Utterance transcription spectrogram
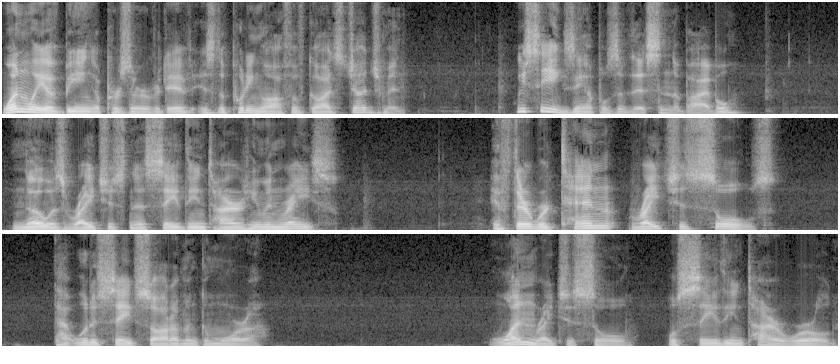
One way of being a preservative is the putting off of God's judgment. We see examples of this in the Bible. Noah's righteousness saved the entire human race if there were 10 righteous souls, that would have saved Sodom and Gomorrah. One righteous soul will save the entire world.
